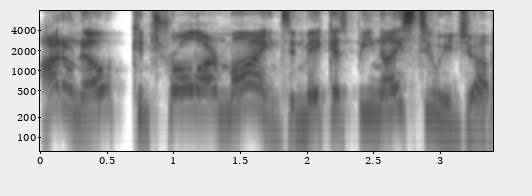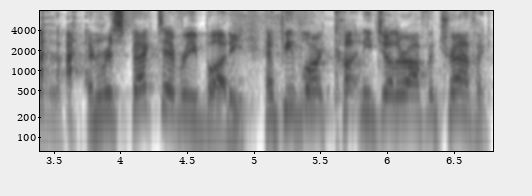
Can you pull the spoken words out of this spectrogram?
I don't know, control our minds and make us be nice to each other and respect everybody. And people aren't cutting each other off in traffic.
